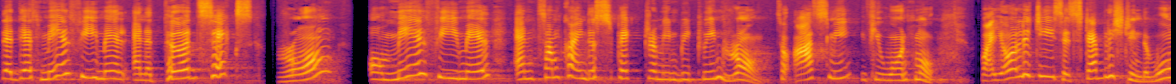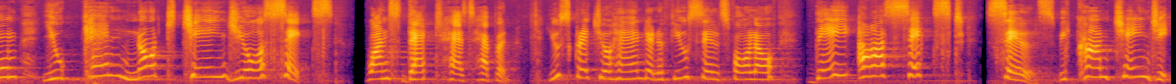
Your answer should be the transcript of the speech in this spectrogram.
that there's male, female, and a third sex, wrong, or male, female, and some kind of spectrum in between, wrong. So ask me if you want more. Biology is established in the womb. You cannot change your sex once that has happened. You scratch your hand and a few cells fall off. They are sexed cells. We can't change it.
